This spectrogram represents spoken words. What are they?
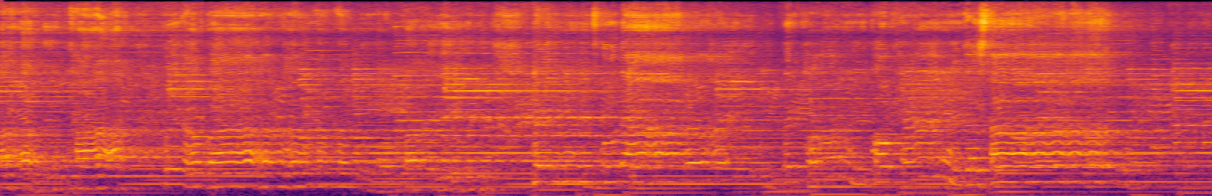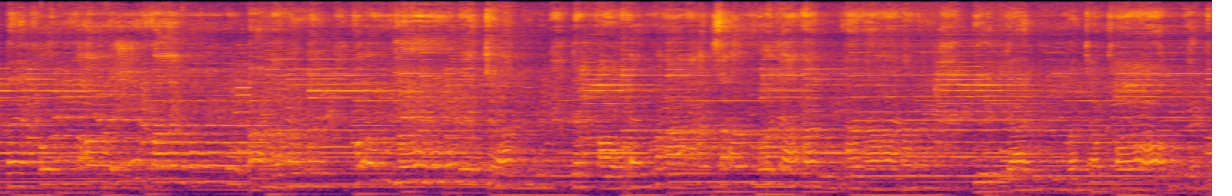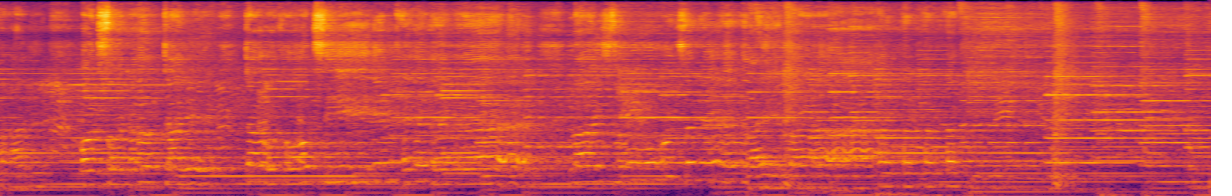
ทางเมื่อบางมาเป็นผู้ใดเป็นคนพอแค่นกระซ้าแต่คนน้อยฟังคงอยู่ในใจ ยังเอากันมาอ่านสามโบยานอนายืนยันมันจะขอเงินพันมอนสอนน้ใจ เจ้าของสีแท้ลายสูงเสน่ห์ใครมา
